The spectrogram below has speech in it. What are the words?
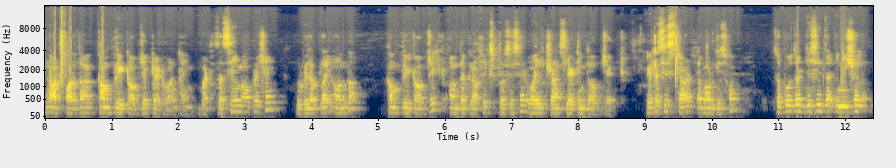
not for the complete object at one time. But the same operation we will apply on the complete object on the graphics processor while translating the object. Let us start about this one. Suppose that this is the initial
